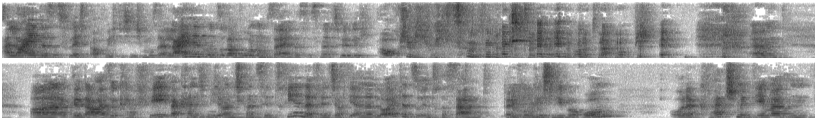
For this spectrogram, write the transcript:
allein, das ist vielleicht auch wichtig. Ich muss allein in unserer Wohnung sein. Das ist natürlich auch schwierig zu bewerkstelligen unter Umständen. Ähm, äh, genau, also Kaffee, da kann ich mich auch nicht konzentrieren, da finde ich auch die anderen Leute so interessant. Da mhm. gucke ich lieber rum oder quatsch mit jemandem.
